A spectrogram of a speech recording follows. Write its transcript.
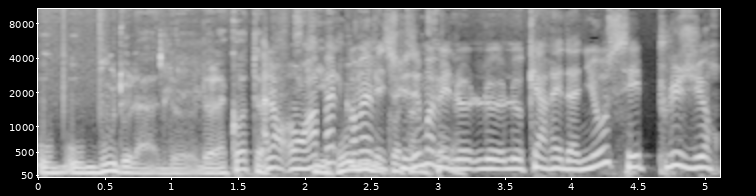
au, bout de la, de, la côte. Alors on rappelle quand même, excusez-moi, mais le, le carré d'agneau, c'est plusieurs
